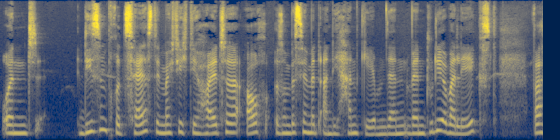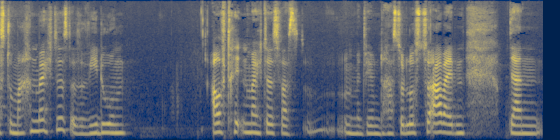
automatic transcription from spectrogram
Und diesen Prozess, den möchte ich dir heute auch so ein bisschen mit an die Hand geben. Denn wenn du dir überlegst, was du machen möchtest, also wie du auftreten möchtest, was, mit wem hast du Lust zu arbeiten, dann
